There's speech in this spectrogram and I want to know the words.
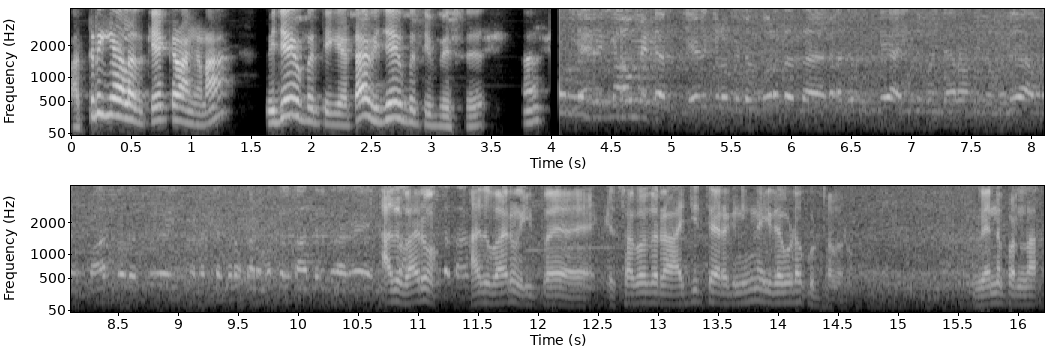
பத்திரிகையாளர் கேட்குறாங்கன்னா விஜயை பற்றி கேட்டால் விஜயை பற்றி பேசு அது வரும் அது வரும். இப்போ சகோதரர் அஜித் இறக்குனீங்கன்னா இதை விட கூட்டம் வரும். என்ன பண்ணலாம்?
